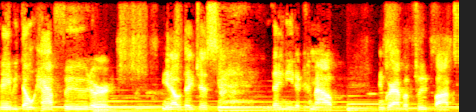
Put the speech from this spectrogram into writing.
maybe don't have food or, you know, they just they need to come out and grab a food box.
